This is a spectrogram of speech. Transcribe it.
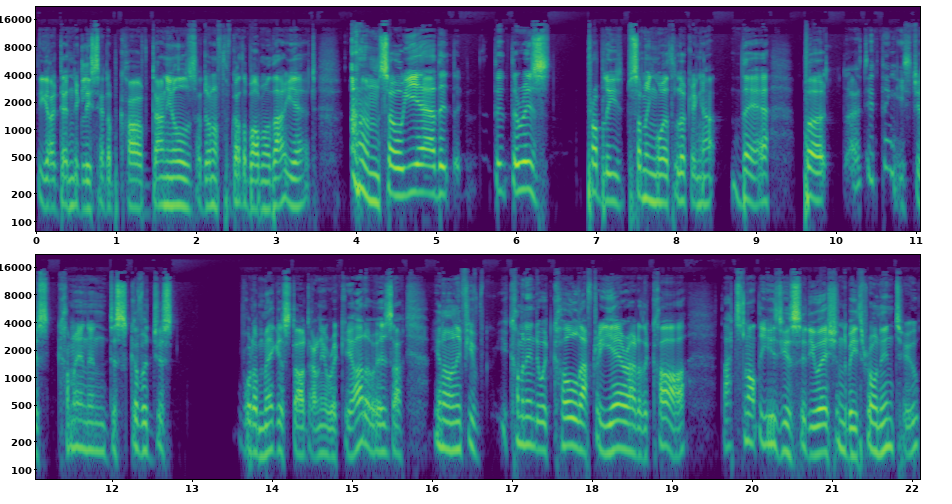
the identically set up car of Daniels. I don't know if they've got the bottom of that yet. so yeah, the, the, there is probably something worth looking at there, but I think he's just come in and discovered just what a megastar Daniel Ricciardo is. Uh, you know, and if you've, you're coming into it cold after a year out of the car, that's not the easiest situation to be thrown into.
